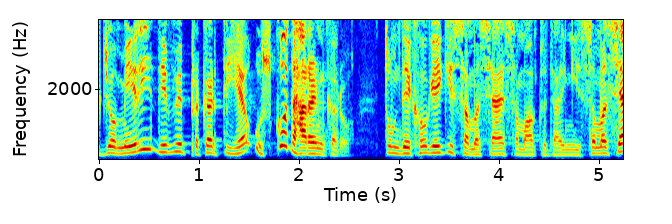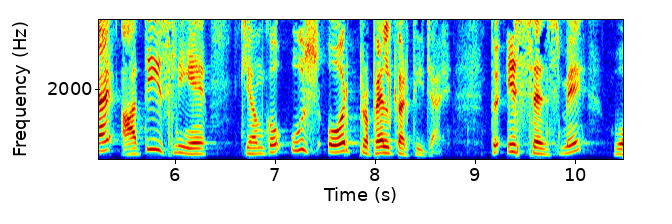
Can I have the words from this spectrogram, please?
जो मेरी दिव्य प्रकृति है, उसको धारण करो। तुम देखोगे कि समस्याएँ समाप्त हो जाएँगी। समस्याएँ आती इसलिए कि हमको उस ओर प्रपेल करती जाए। तो इस सेंस में वो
